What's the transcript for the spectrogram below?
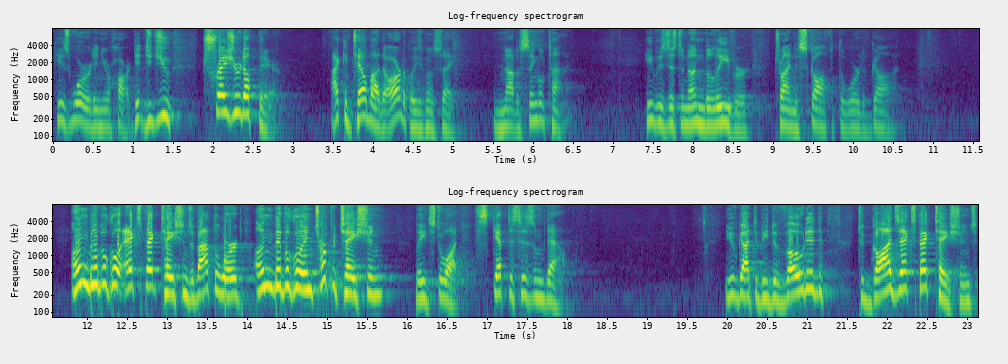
his word in your heart? Did, did you it up there. I can tell by the article he's going to say, not a single time. He was just an unbeliever trying to scoff at the Word of God. Unbiblical expectations about the Word, unbiblical interpretation, leads to what? Skepticism, doubt. You've got to be devoted to God's expectations.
